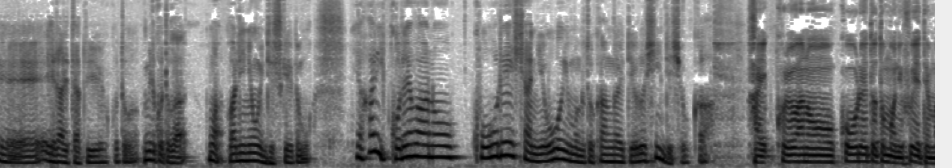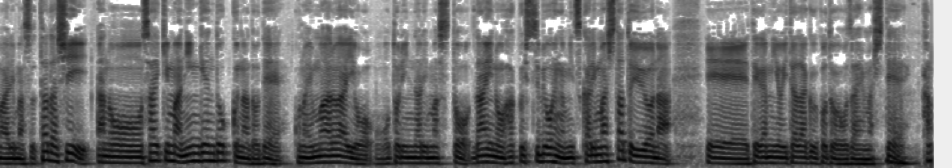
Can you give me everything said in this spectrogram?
えー、得られたということを見ることが、まあ、割に多いんですけれども、やはりこれは、あの、高齢者に多いものと考えてよろしいんでしょうか？はい。これは、あの、高齢とともに増えてまいります。ただし、あの、最近、まあ、人間ドックなどで、この MRI をお取りになりますと、大脳白質病変が見つかりましたというような、えー、手紙をいただくことがございまして、必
